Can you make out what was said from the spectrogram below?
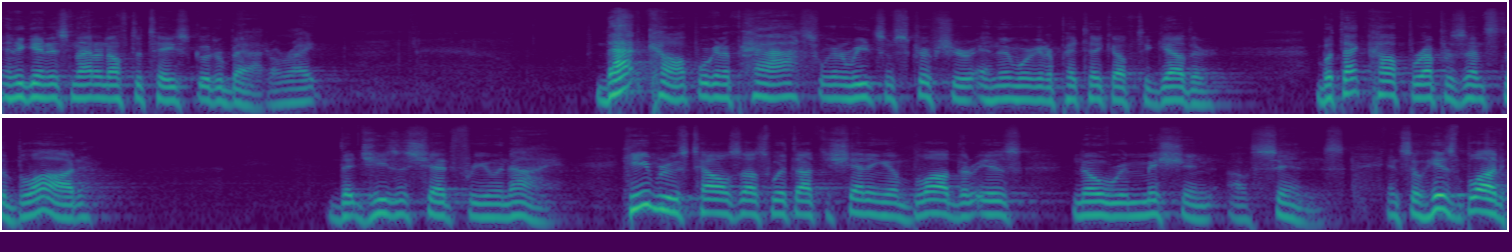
and again, it's not enough to taste good or bad, all right? That cup we're going to pass, we're going to read some scripture, and then we're going to partake of together. But that cup represents the blood that Jesus shed for you and I. Hebrews tells us without the shedding of blood, there is no remission of sins. And so his blood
